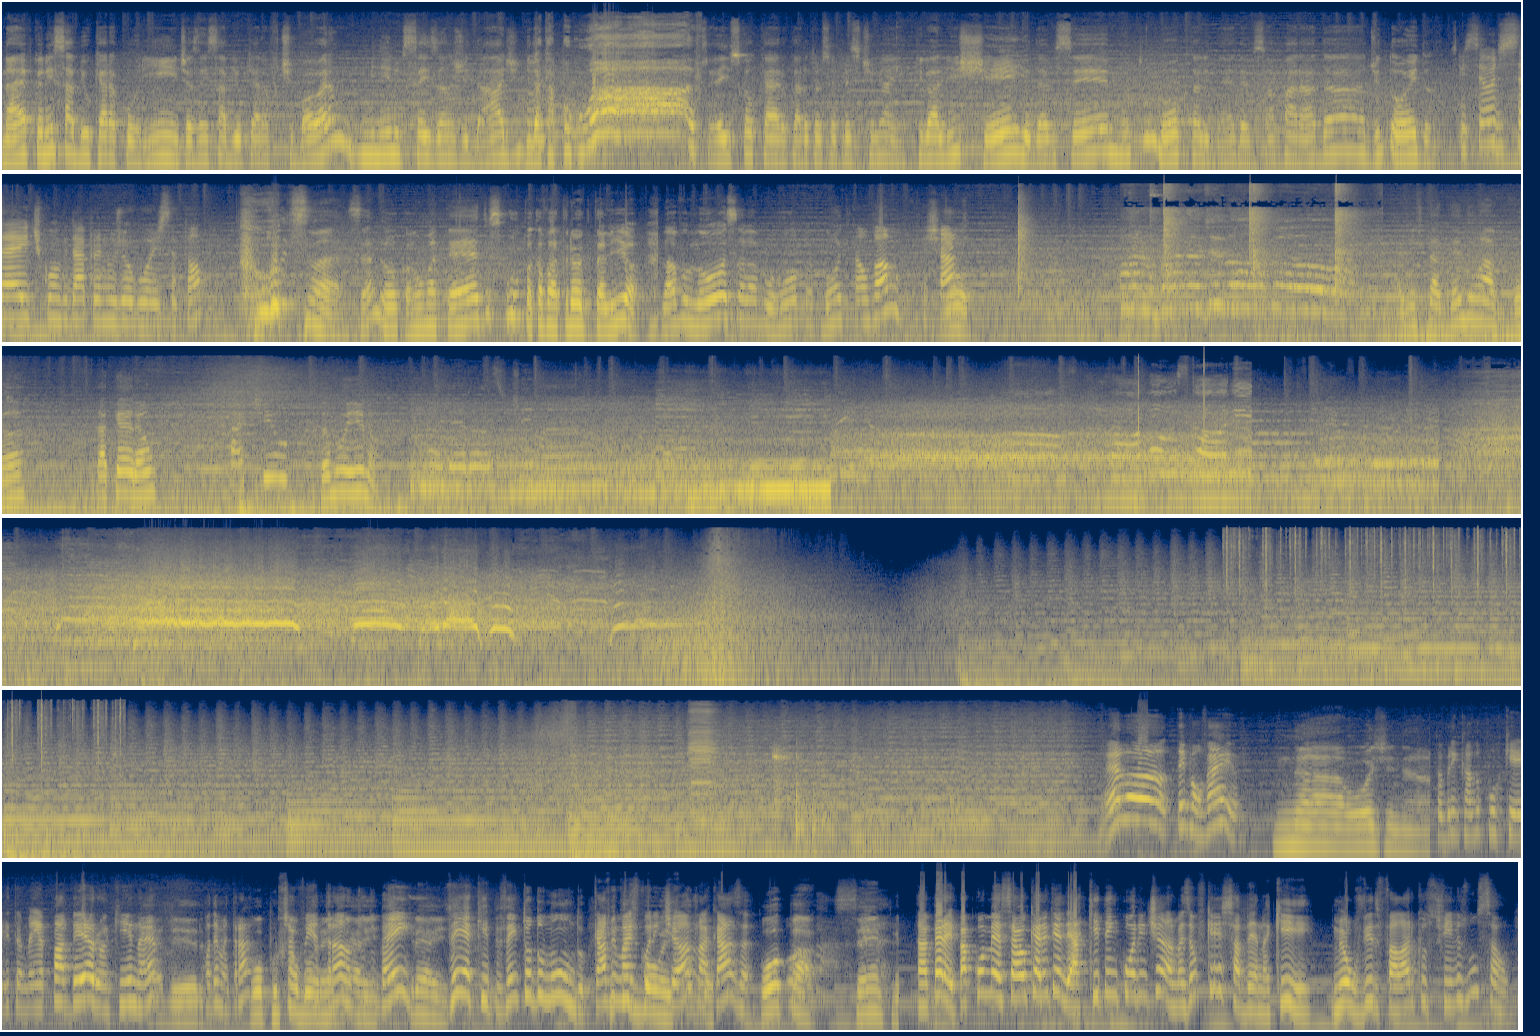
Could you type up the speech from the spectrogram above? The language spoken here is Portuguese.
Na época eu nem sabia o que era Corinthians, nem sabia o que era futebol. Eu era um menino de 6 anos de idade e daqui a pouco, uau! É isso que eu quero, eu quero torcer pra esse time aí. Aquilo ali cheio deve ser muito louco, tá ali dentro, deve ser uma parada de doido. E se eu disser e te convidar pra ir no jogo hoje, você topa? Putz, mano, você é louco. Arruma até desculpa com a patroa que tá ali, ó. Lavo louça, lavo roupa, bom. Então vamos? Fechado? A gente tá dentro de uma van, taquerão. Partiu. Tamo indo. Poderoso timão. Tem pão velho? Não, hoje não. Tô brincando porque ele também é padeiro aqui, né? Padeiro. Podemos entrar? Pô, por Já favor, fui entrando, entre aí, tudo bem? aí. Vem equipe, vem todo mundo. Cabe Fica mais corintiano na casa? Opa, sempre. Tá, peraí, pra começar eu quero entender. Aqui tem corintiano, mas eu fiquei sabendo aqui, meu ouvido falaram que os filhos não são.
